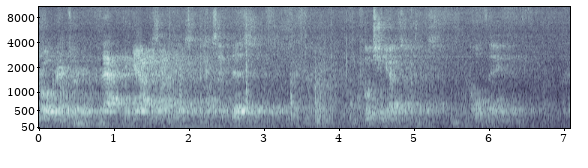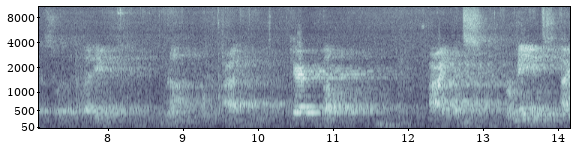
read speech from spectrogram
programs are that, the gap is like this, the like this. Coaching gaps Well, All right, that's, for me, it's, I,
